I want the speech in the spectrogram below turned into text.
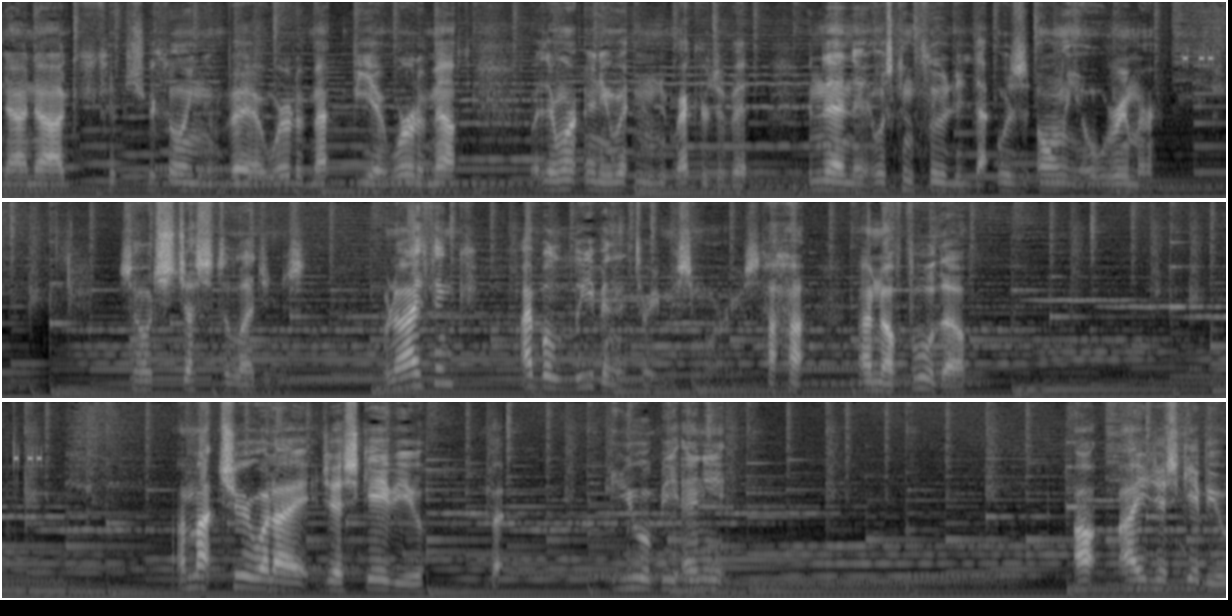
Nog circling via word of via word of mouth, but there weren't any written records of it. And then it was concluded that was only a rumor. So it's just the legends. What do I think? I believe in the three missing warriors. Haha, I'm no fool though. I'm not sure what I just gave you, but you will be any. I'll, I just give you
